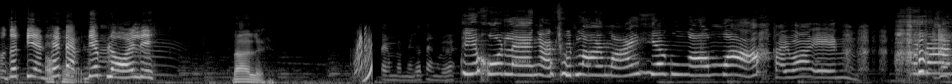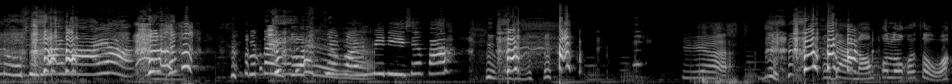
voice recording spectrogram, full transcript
นูจะเปลี่ยนให้แบบเรียบร้อยเลย ได้เลย แต่งแบบไหนก็แต่งเลยพี่โคตรแรงอะ ชุดลายไม้เฮียกูงอมว่ะใครว่าเองหนูชุดลายไม้อะกูแต่งตัวลายไม้มันไม่ดีใช่ปะเฮียกูด่าน้องโกโลโกโสอะ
